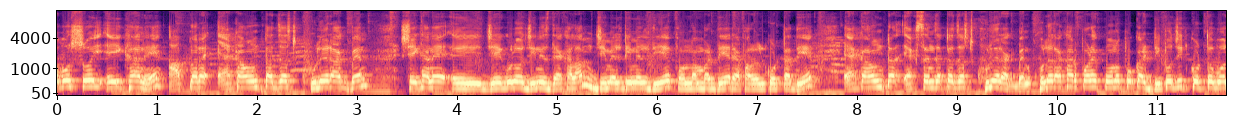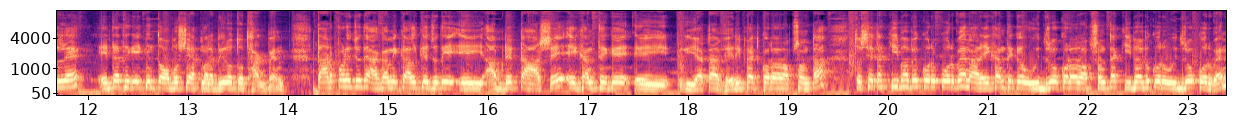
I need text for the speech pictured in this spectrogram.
অবশ্যই এইখানে আপনারা অ্যাকাউন্টটা জাস্ট খুলে রাখবেন। সেখানে এই যেগুলো জিনিস দেখালাম জিমেল টিমেল দিয়ে ফোন নাম্বার দিয়ে রেফারেল কোডটা দিয়ে অ্যাকাউন্টটা এক্সচেঞ্জারটা জাস্ট খুলে রাখবেন। খুলে রাখার পরে কোনো প্রকার ডিপোজিট করতে বললে, এটা থেকে কিন্তু অবশ্যই আপনারা বিরত থাকবেন। তারপরে যদি আগামীকালকে যদি এই আপডেটটা আসে, এখান থেকে এই ইয়াটা ভেরিফাইড করার অপশনটা তো সেটা কীভাবে করে করবেন আর এখান থেকে উইথড্র করার অপশনটা কীভাবে করে উইথড্র করবেন,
